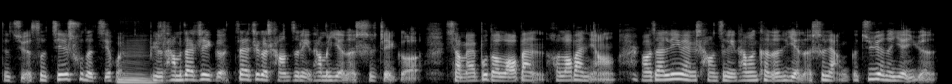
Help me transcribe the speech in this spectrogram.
的角色接触的机会。嗯，比如他们在这个在这个场景里，他们演的是这个小卖部的老板和老板娘，然后在另外一个场景里，他们可能演的是两个剧院的演员。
